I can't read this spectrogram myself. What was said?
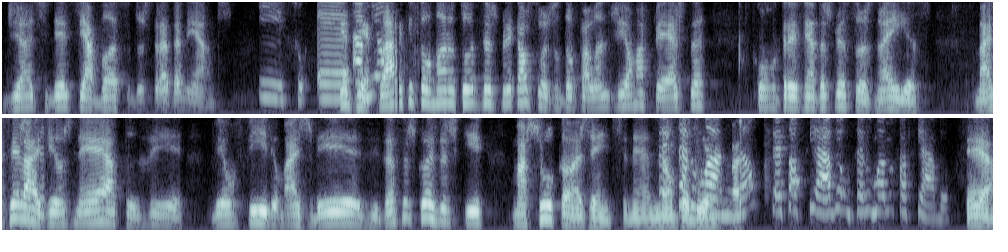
diante desse avanço dos tratamentos? Isso. É, Quer dizer, minha... claro que tomando todas as precauções, não estou falando de ir a uma festa com 300 pessoas, não é isso. Mas, sei lá, ver os netos e ver o filho mais vezes, essas coisas que machucam a gente, né? Ser não ser poder... humano, não? Ser sociável, um ser humano sociável. É.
